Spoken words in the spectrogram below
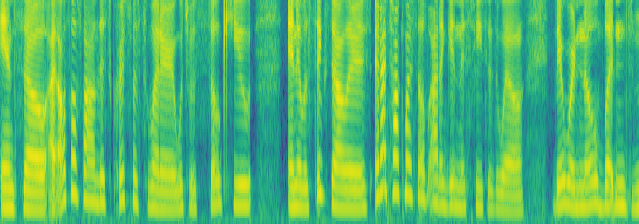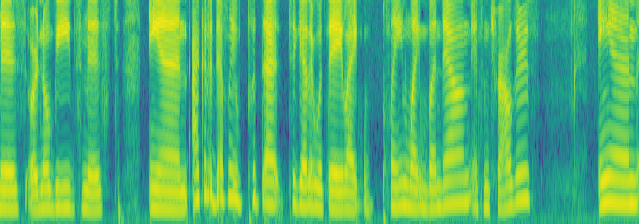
And so I also found this Christmas sweater, which was so cute. And it was $6. And I talked myself out of getting this piece as well. There were no buttons missed or no beads missed. And I could have definitely put that together with a like plain white button down and some trousers. And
